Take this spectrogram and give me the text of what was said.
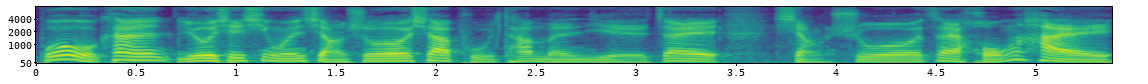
不过我看有一些新闻想说，夏普他们也在想说，在红海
